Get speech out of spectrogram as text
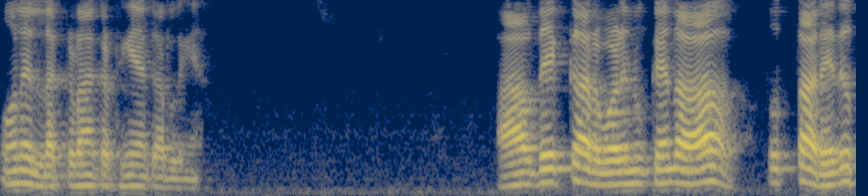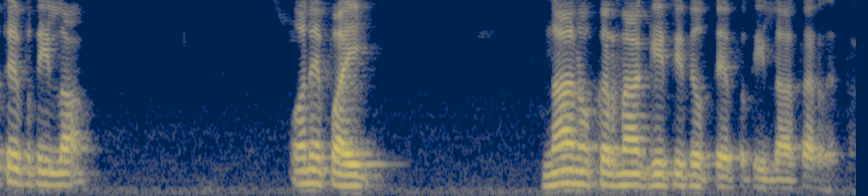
ਉਹਨੇ ਲੱਕੜਾਂ ਇਕੱਠੀਆਂ ਕਰ ਲਈਆਂ। ਆਪਦੇ ਘਰ ਵਾਲੇ ਨੂੰ ਕਹਿੰਦਾ, ਤੂੰ ਧਾਰੇ ਦੇ ਉੱਤੇ ਪਤੀਲਾ। ਉਹਨੇ ਭਾਈ ਨਾ ਨੁਕਰ ਨਾ ਕੀਤੀ ਤੇ ਉੱਤੇ ਪਤੀਲਾ ਧਰ ਦਿੱਤਾ।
